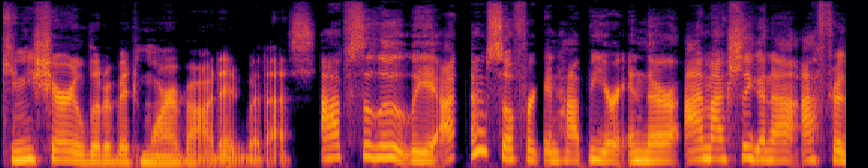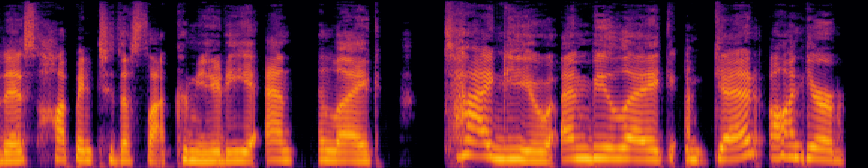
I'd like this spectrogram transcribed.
can you share a little bit more about it with us? Absolutely. I'm so freaking happy you're in there. I'm actually going to, after this, hop into the Slack community and, and like tag you and be like, get on your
